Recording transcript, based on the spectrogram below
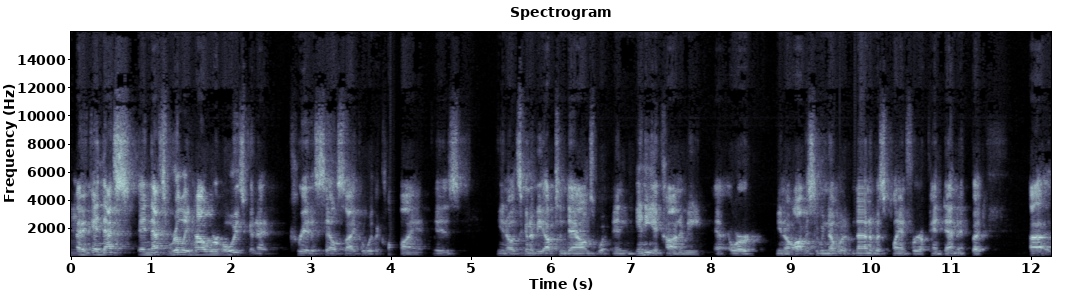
Mhm. And, and that's and that's really how we're always going to create a sales cycle with a client. Is you know it's going to be ups and downs in any economy, uh, or you know obviously we know none of us plan for a pandemic, but uh,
